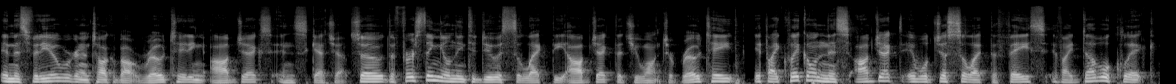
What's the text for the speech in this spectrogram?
In this video, we're going to talk about rotating objects in SketchUp. So the first thing you'll need to do is select the object that you want to rotate. If I click on this object, it will just select the face. If I double click,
